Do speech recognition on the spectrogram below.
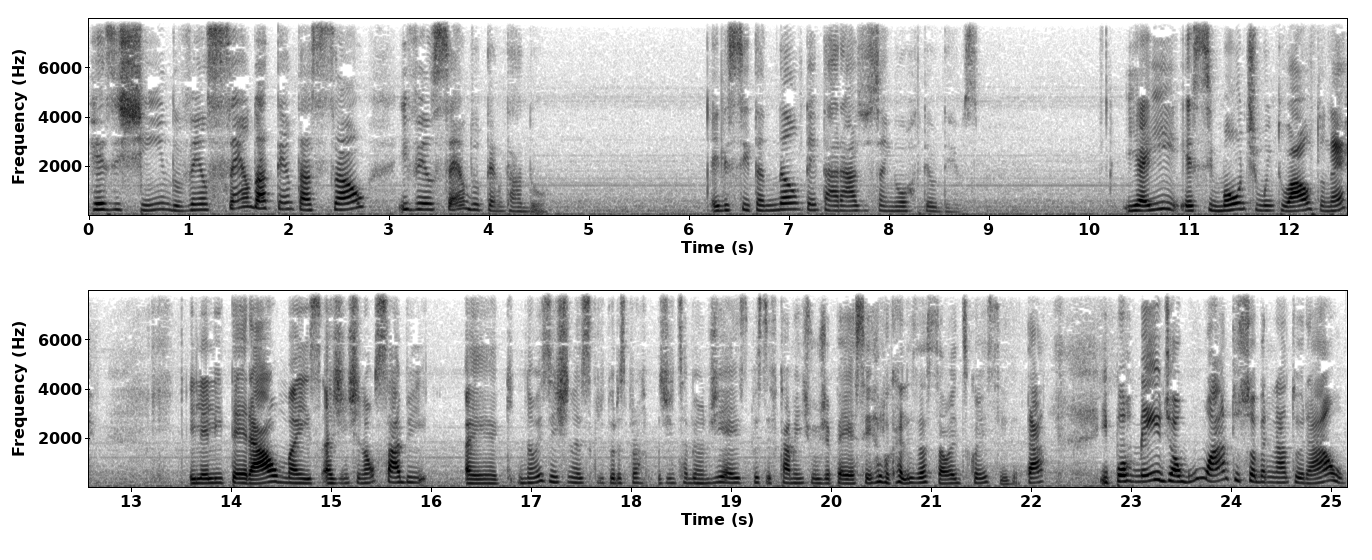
resistindo, vencendo a tentação e vencendo o tentador. Ele cita: Não tentarás o Senhor teu Deus. E aí, esse monte muito alto, né? Ele é literal, mas a gente não sabe, é, não existe nas escrituras para a gente saber onde é especificamente o GPS e a localização é desconhecida, tá? E por meio de algum ato sobrenatural,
